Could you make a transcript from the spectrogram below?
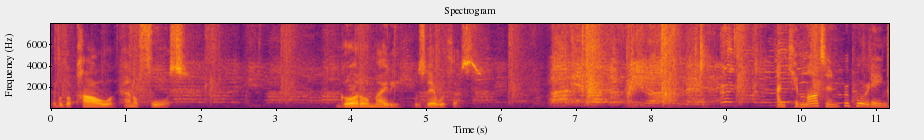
there was a power and a force. God Almighty was there with us. I'm Kim Lawton reporting.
